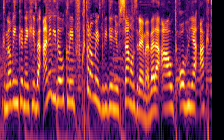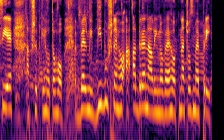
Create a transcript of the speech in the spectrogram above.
K novinke nechyba ani videoklip, v ktorom je k videniu samozrejme veľa aut, ohňa, akcie a všetkého toho veľmi výbušného a adrenalinového, na čo sme pri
